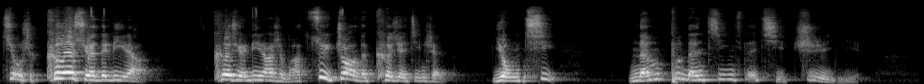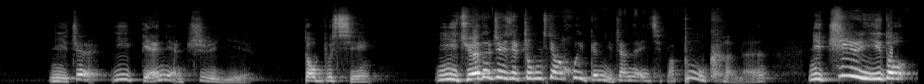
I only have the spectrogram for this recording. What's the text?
就是科学的力量。科学力量什么？最重要的科学精神，勇气，能不能经得起质疑？你这一点点质疑。都不行，你觉得这些中将会跟你站在一起吗？不可能，你质疑都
